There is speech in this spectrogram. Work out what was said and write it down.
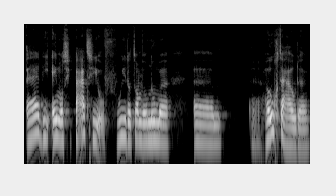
hè, die emancipatie, of hoe je dat dan wil noemen, um, uh, hoog te houden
